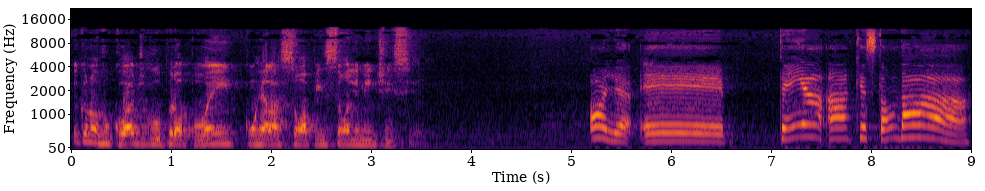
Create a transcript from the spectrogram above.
O que o novo código propõe com relação à pensão alimentícia? Olha, é, tem a, a, questão da,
